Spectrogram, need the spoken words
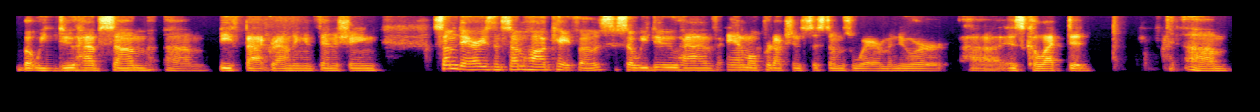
but we do have some um, beef backgrounding and finishing, some dairies and some hog CAFOs. So we do have animal production systems where manure uh, is collected. Um,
